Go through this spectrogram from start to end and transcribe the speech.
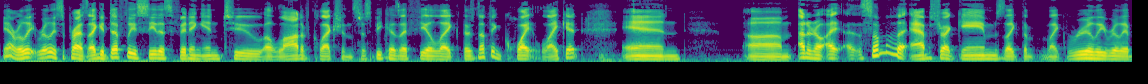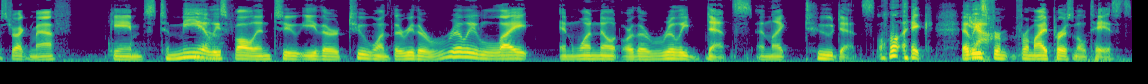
yeah, really really surprised. I could definitely see this fitting into a lot of collections, just because I feel like there's nothing quite like it, and um, I don't know. I some of the abstract games, like the like really really abstract math games, to me at least fall into either two ones. They're either really light in one note, or they're really dense and like too dense. like at least for for my personal tastes.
